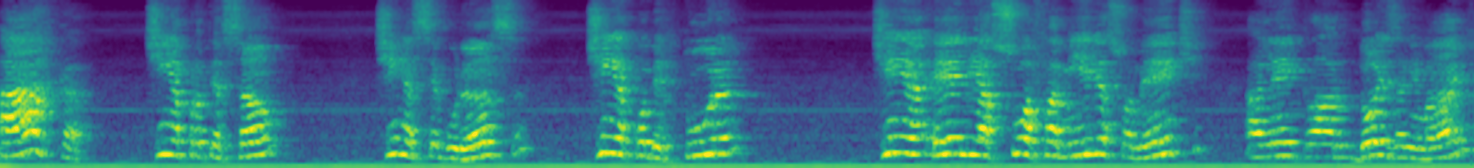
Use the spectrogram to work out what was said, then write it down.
A arca tinha proteção, tinha segurança, tinha cobertura, tinha ele e a sua família somente, além, claro, dois animais.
